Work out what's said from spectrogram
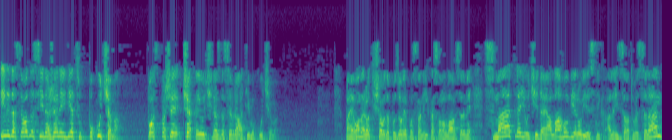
Ili da se odnosi na žene i djecu po kućama. Pospaše čekajući nas da se vratimo kućama. Pa je Omer otišao da pozove poslanika sallallahu sallam smatrajući da je Allahov vjerovjesnik alejhi sallatu vesselam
